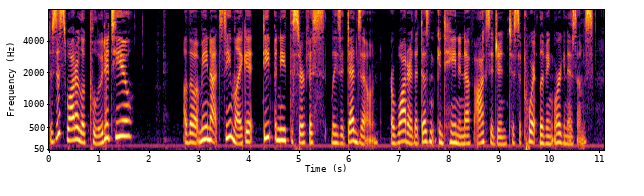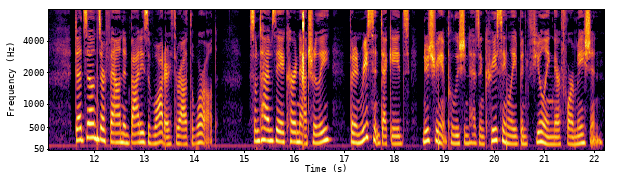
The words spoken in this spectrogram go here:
Does this water look polluted to you? Although it may not seem like it, deep beneath the surface lays a dead zone, or water that doesn't contain enough oxygen to support living organisms. Dead zones are found in bodies of water throughout the world. Sometimes they occur naturally, but in recent decades, nutrient pollution has increasingly been fueling their formation.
